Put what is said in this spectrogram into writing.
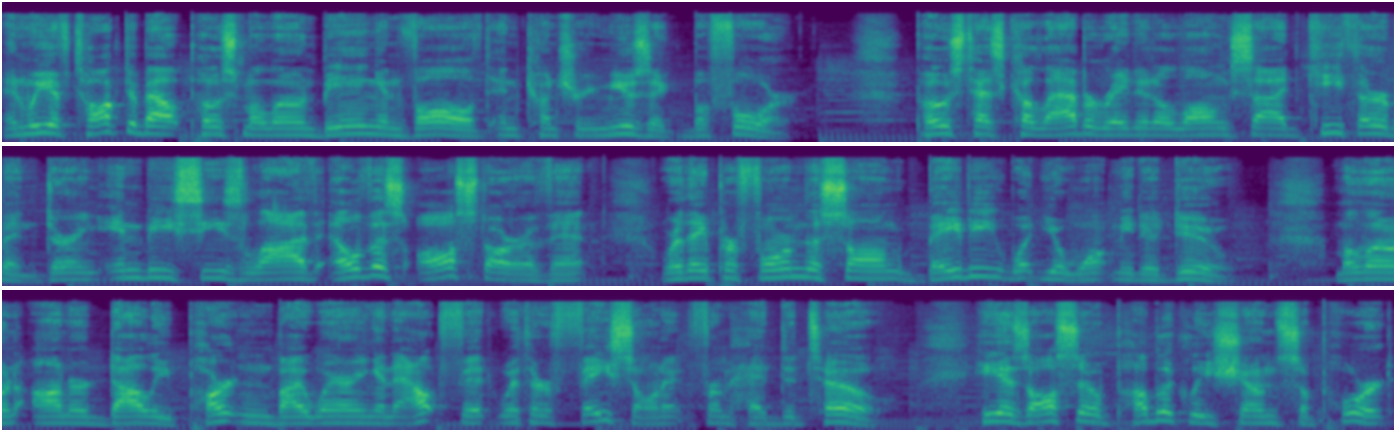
And we have talked about Post Malone being involved in country music before. Post has collaborated alongside Keith Urban during NBC's live Elvis All Star event where they performed the song Baby What You Want Me to Do. Malone honored Dolly Parton by wearing an outfit with her face on it from head to toe. He has also publicly shown support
